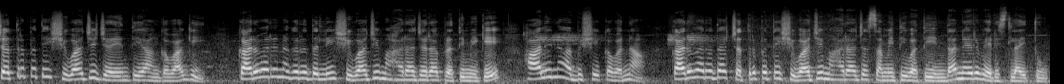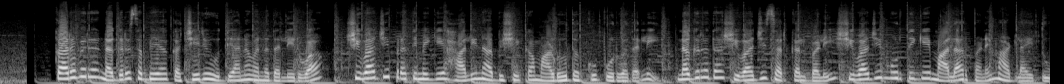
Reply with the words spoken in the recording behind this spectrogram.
ಛತ್ರಪತಿ ಶಿವಾಜಿ ಜಯಂತಿಯ ಅಂಗವಾಗಿ ಕಾರವಾರ ನಗರದಲ್ಲಿ ಶಿವಾಜಿ ಮಹಾರಾಜರ ಪ್ರತಿಮೆಗೆ ಹಾಲಿನ ಅಭಿಷೇಕವನ್ನ ಕಾರವಾರದ ಛತ್ರಪತಿ ಶಿವಾಜಿ ಮಹಾರಾಜ ಸಮಿತಿ ವತಿಯಿಂದ ನೆರವೇರಿಸಲಾಯಿತು. ಕಾರವಾರ ನಗರಸಭೆಯ ಕಚೇರಿ ಉದ್ಯಾನವನದಲ್ಲಿರುವ ಶಿವಾಜಿ ಪ್ರತಿಮೆಗೆ ಹಾಲಿನ ಅಭಿಷೇಕ ಮಾಡುವುದಕ್ಕೂ ಪೂರ್ವದಲ್ಲಿ ನಗರದ ಶಿವಾಜಿ ಸರ್ಕಲ್ ಬಳಿ ಶಿವಾಜಿ ಮೂರ್ತಿಗೆ ಮಾಲಾರ್ಪಣೆ ಮಾಡಲಾಯಿತು.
